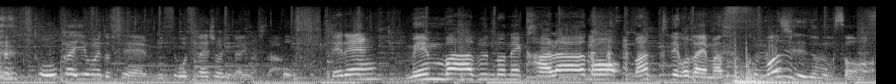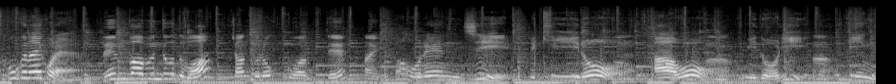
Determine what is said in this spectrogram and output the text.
東海4円として見過ごせない商品がありました。ででん。メンバー分のねカラーのマッチでございます。こ れマジででもさすごくない？これ。メンバー分ってことは？ちゃんと6個あって？はい。オレンジ。で黄色、うん。青、う緑、うん。ピンク、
